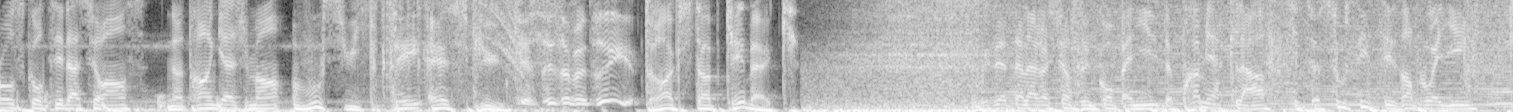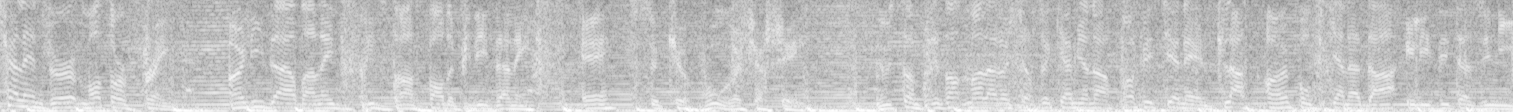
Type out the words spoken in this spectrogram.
Burrows Courtier d'assurance, notre engagement vous suit. TSQ. Qu'est-ce que ça veut dire? Truck Stop Québec. Vous êtes à la recherche d'une compagnie de première classe qui se soucie de ses employés? Challenger Motor Freight, un leader dans l'industrie du transport depuis des années, est ce que vous recherchez. Nous sommes présentement à la recherche de camionneurs professionnels classe 1 pour du Canada et les États-Unis.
